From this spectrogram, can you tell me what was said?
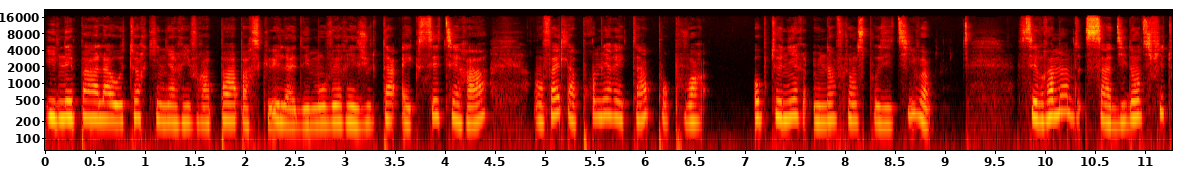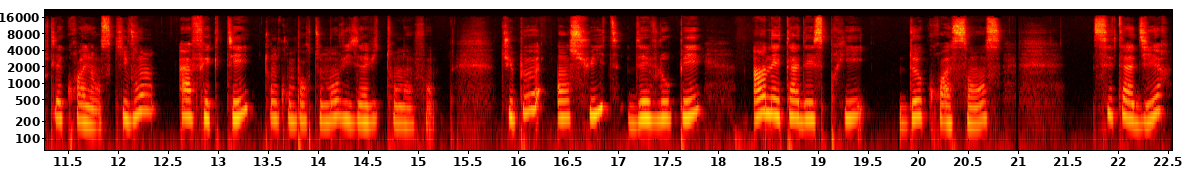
il n'est pas à la hauteur, qu'il n'y arrivera pas parce qu'il a des mauvais résultats, etc. En fait, la première étape pour pouvoir obtenir une influence positive, c'est vraiment ça, d'identifier toutes les croyances qui vont affecter ton comportement vis-à-vis de ton enfant. Tu peux ensuite développer un état d'esprit de croissance, c'est-à-dire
